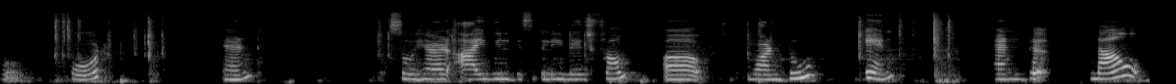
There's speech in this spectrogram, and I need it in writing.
So 4 and so here I will basically range from uh, 1 to n and now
